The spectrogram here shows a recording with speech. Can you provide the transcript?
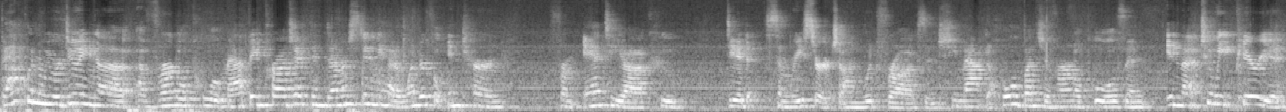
back when we were doing a, a vernal pool mapping project in Dummerston, we had a wonderful intern from Antioch who did some research on wood frogs and she mapped a whole bunch of vernal pools and in that two-week period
